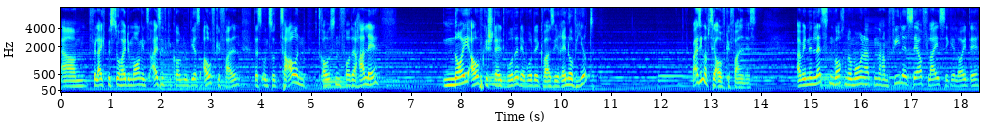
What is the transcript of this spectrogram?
Ähm, vielleicht bist du heute Morgen ins ISIF gekommen und dir ist aufgefallen, dass unser Zaun draußen vor der Halle neu aufgestellt wurde. Der wurde quasi renoviert. Weiß nicht, ob es dir aufgefallen ist. Aber in den letzten Wochen und Monaten haben viele sehr fleißige Leute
